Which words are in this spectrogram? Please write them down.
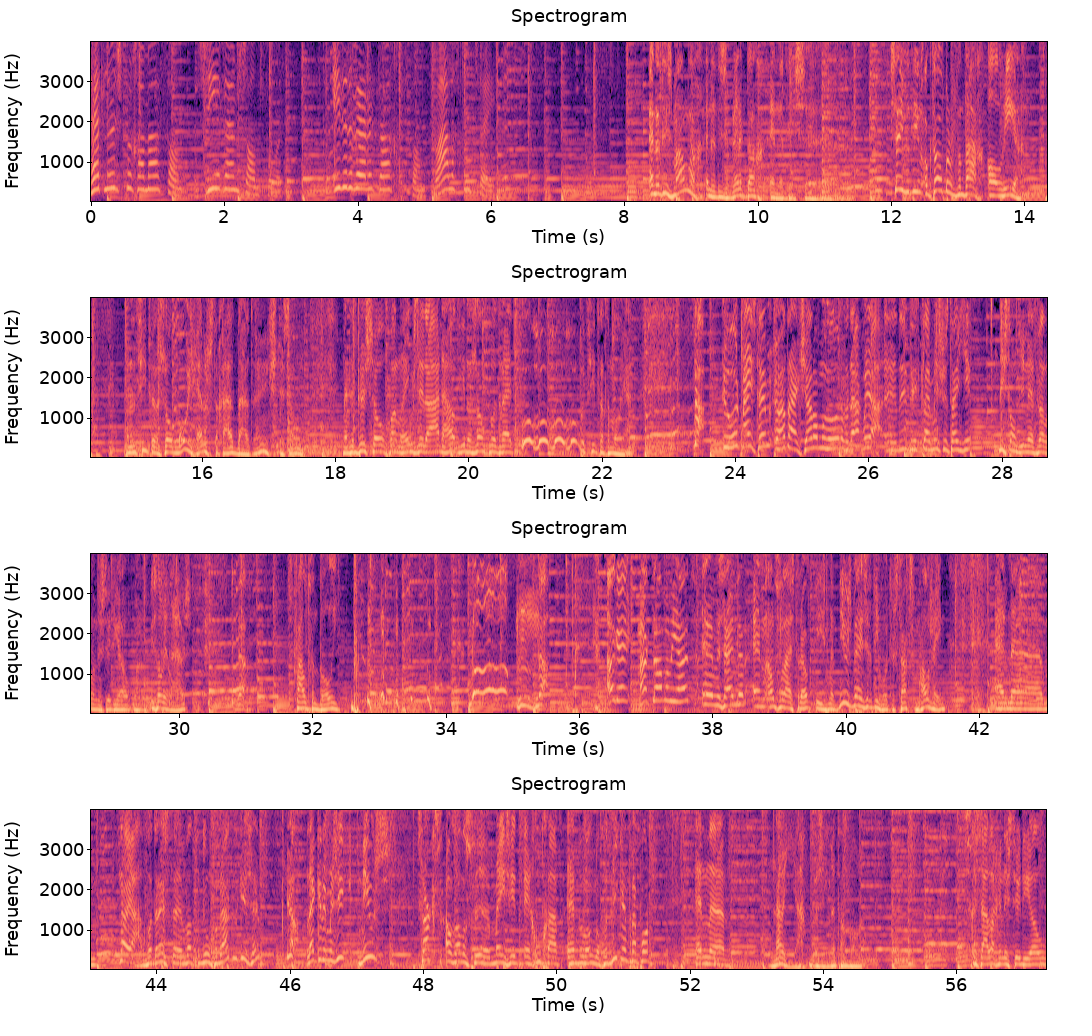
Het lunchprogramma van ZFM Zandvoort. Iedere werkdag van 12 tot 2. En het is maandag en het is een werkdag en het is eh, 17 oktober vandaag alweer. En het ziet er zo mooi herfstig uit buiten. Hè? Zo met de bus zo van Heemstede Aardehout hier naar Zandvoort rijdt. Oeh, oeh, oeh, oeh, wat ziet dat er mooi uit. Stem. U had eigenlijk Sharon moeten horen vandaag. Maar ja, eh, dit, klein misverstandje. Die stond hier net wel in de studio. Maar die is al in huis. Ja, fout van Dolly. nou, oké, maakt allemaal niet uit. Eh, we zijn er. En Ansel luistert ook. Die is met nieuws bezig. Die hoort er straks om half één. En ehm, nou ja, voor de rest eh, wat te doen gebruikelijk is. Hè? Ja, lekkere muziek, nieuws. Straks, als alles eh, mee zit en goed gaat, hebben we ook nog het weekendrapport. En eh, nou ja, we zien het allemaal wel. Het is gezellig in de studio.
